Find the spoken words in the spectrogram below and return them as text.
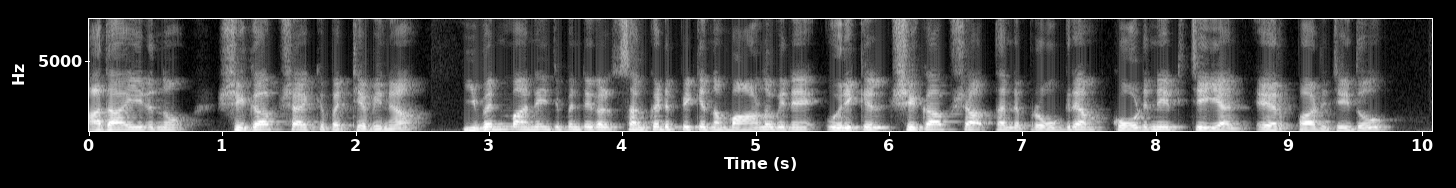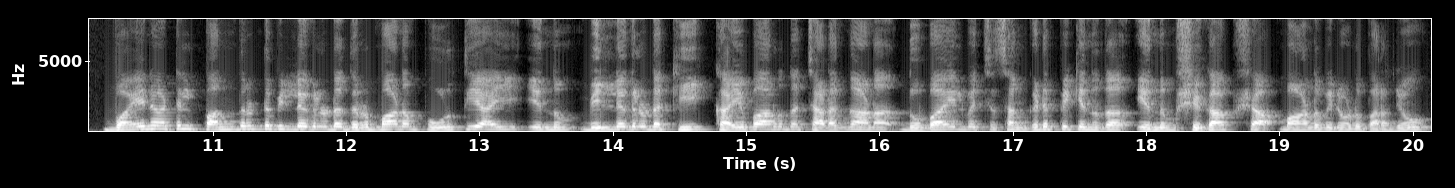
അതായിരുന്നു ഷിഹാബ് പറ്റിയ വിന. ഇവന്റ് മാനേജ്മെന്റുകൾ സംഘടിപ്പിക്കുന്ന മാളുവിനെ ഒരിക്കൽ ഷിഹാബ് ഷാ തന്റെ പ്രോഗ്രാം കോർഡിനേറ്റ് ചെയ്യാൻ ഏർപ്പാട് ചെയ്തു. വയനാട്ടിൽ പന്ത്രണ്ട് വില്ലകളുടെ നിർമ്മാണം പൂർത്തിയായി എന്നും വില്ലകളുടെ കീ കൈമാറുന്ന ചടങ്ങാണ് ദുബായിൽ വെച്ച് സംഘടിപ്പിക്കുന്നത് എന്നും ഷിഹാബ് ഷാ മാളുവിനോട് പറഞ്ഞു.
